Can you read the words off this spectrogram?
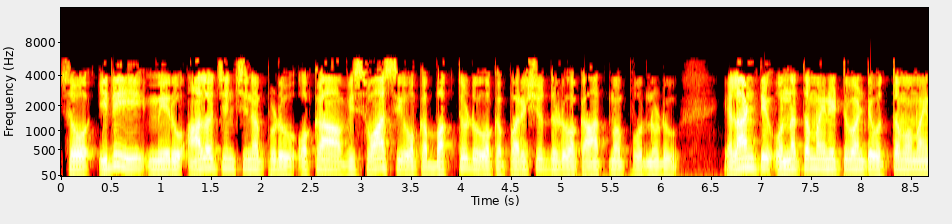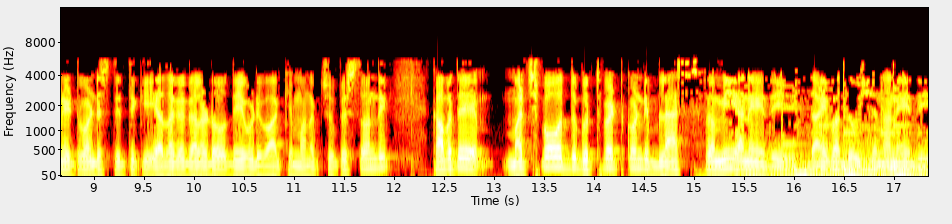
సో ఇది మీరు ఆలోచించినప్పుడు ఒక విశ్వాసి ఒక భక్తుడు ఒక పరిశుద్ధుడు ఒక ఆత్మపూర్ణుడు ఎలాంటి ఉన్నతమైనటువంటి ఉత్తమమైనటువంటి స్థితికి ఎదగగలడో దేవుడి వాక్యం మనకు చూపిస్తోంది. కాకపోతే మర్చిపోవద్దు గుర్తుపెట్టుకోండి బ్లాస్ఫమీ అనేది దైవ దూషణ అనేది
